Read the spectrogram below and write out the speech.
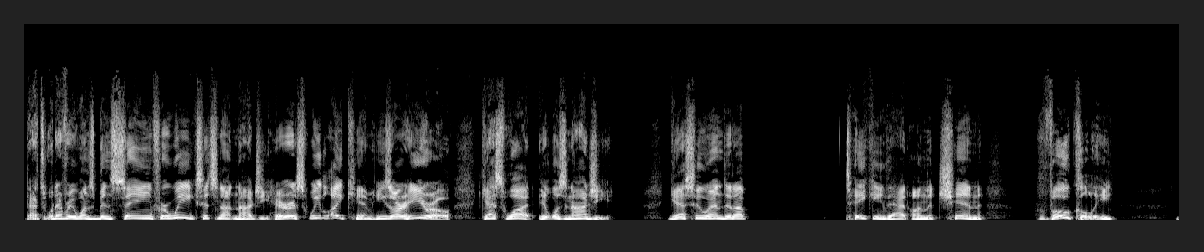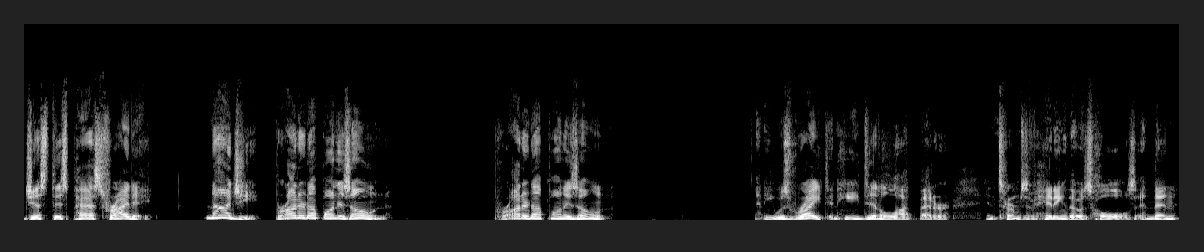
That's what everyone's been saying for weeks. It's not Najee Harris. We like him. He's our hero. Guess what? It was Najee. Guess who ended up taking that on the chin vocally just this past Friday? Najee brought it up on his own. Brought it up on his own. And he was right, and he did a lot better in terms of hitting those holes. And then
